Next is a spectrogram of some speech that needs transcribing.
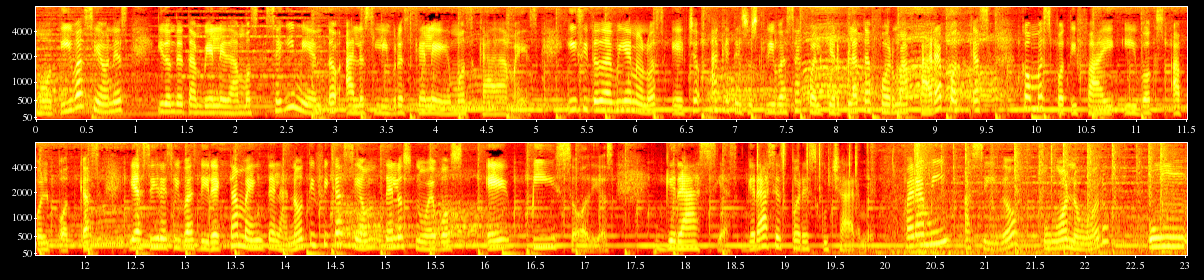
motivaciones y donde también le damos seguimiento a los libros que leemos cada mes. Y si todavía no lo has hecho, a que te suscribas a cualquier plataforma para podcast como Spotify, Evox, Apple Podcast y así recibas directamente la notificación de los nuevos episodios. Gracias, gracias por escucharme. Para mí ha sido un honor, un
